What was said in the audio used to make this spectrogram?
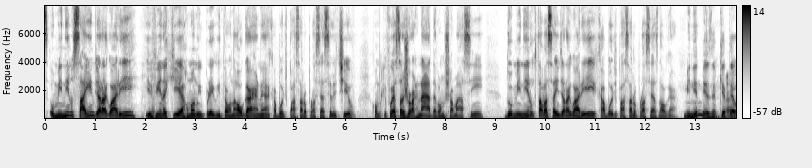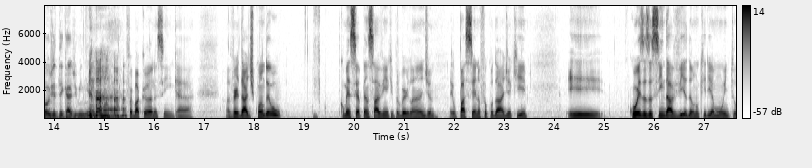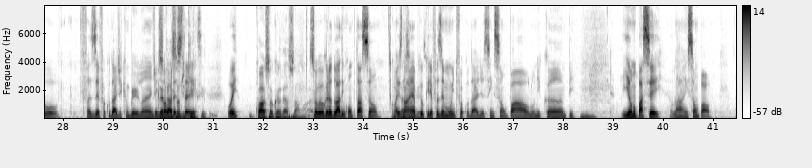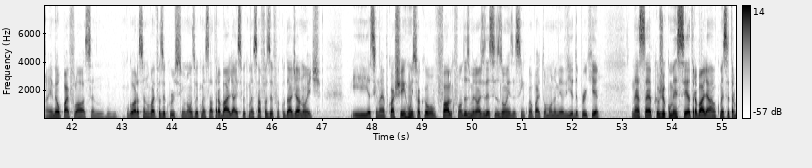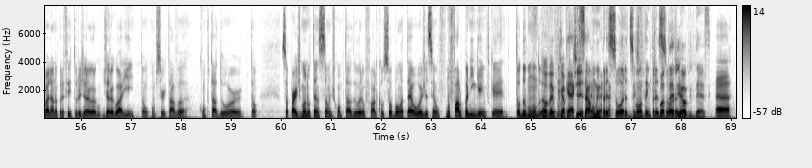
O menino saindo de Araguari e vindo aqui arrumando um emprego então na Algar, né? Acabou de passar no processo seletivo. Como que foi essa jornada, vamos chamar assim, do menino que estava saindo de Araguari e acabou de passar no processo da Algar? Menino mesmo, né? Porque até ah. hoje tem cara de menino. é. Foi bacana, assim. É, a verdade, quando eu comecei a pensar em vir aqui para Uberlândia, eu passei na faculdade aqui e coisas assim da vida eu não queria muito fazer faculdade aqui em Uberlândia. Graduação eu só prestei... de quê? Você... Oi? Qual a sua graduação? Sou graduado em computação. computação mas na época mesmo. eu queria fazer muito faculdade assim em São Paulo, Unicamp. Hum. E eu não passei lá em São Paulo. Aí meu pai falou, oh, você não... agora você não vai fazer cursinho não, você vai começar a trabalhar e você vai começar a fazer faculdade à noite. E assim, na época eu achei ruim, só que eu falo que foi uma das melhores decisões assim que meu pai tomou na minha vida, porque nessa época eu já comecei a trabalhar, comecei a trabalhar na prefeitura de Araguari, então consertava computador, então essa parte de manutenção de computador eu falo que eu sou bom até hoje, assim, eu não falo para ninguém porque todo mundo não vai ficar quer que você arruma impressora, desmonta a impressora. Botar de help desk. É.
